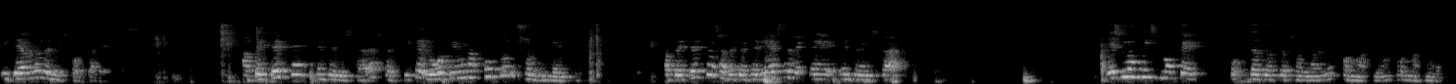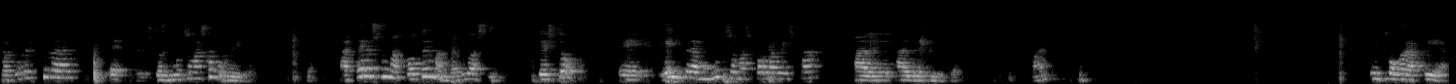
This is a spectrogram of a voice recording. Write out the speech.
y te hablo de mis fortalezas. Apetece entrevistar a esta chica y luego tiene una foto sonriente. ¿Apetece? ¿Os apetecería eh, entrevistar? Es lo mismo que datos personales, formación, formación extracurricular, esto es mucho más aburrido. Haceros una foto y mandarlo así. Esto eh, entra mucho más por la vista al, al Infografía.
